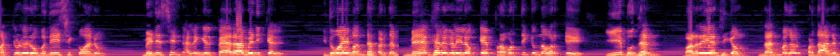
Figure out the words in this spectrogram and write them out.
മറ്റുള്ളവരെ ഉപദേശിക്കുവാനും മെഡിസിൻ അല്ലെങ്കിൽ പാരാമെഡിക്കൽ ഇതുമായി ബന്ധപ്പെടുന്ന മേഖലകളിലൊക്കെ പ്രവർത്തിക്കുന്നവർക്ക് ഈ ബുധൻ വളരെയധികം നന്മകൾ പ്രദാനം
